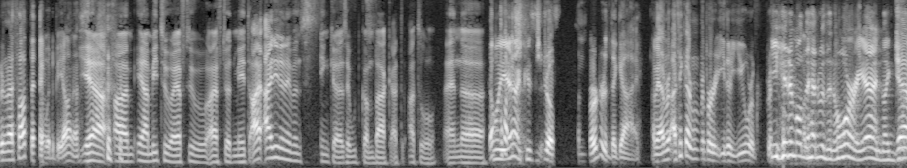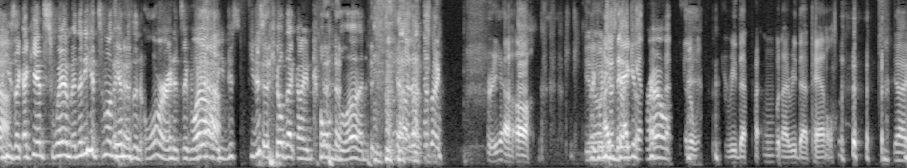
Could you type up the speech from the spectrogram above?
than I thought they would. To be honest. yeah, um, yeah, me too. I have to, I have to admit, I, I didn't even think uh, they would come back at, at all. And uh, Well, yeah, I 'cause- drove murdered the guy. I mean, I, re- I think I remember either you or Chris He hit him on the head with an oar, yeah, and like Yeah. he's like, I can't swim, and then he hits him on the end with an oar, and it's like, wow, Yeah. you just you just killed that guy in cold blood. Yeah, that's right. Yeah. Oh, You like know, when I he's think I can't- when I read that when I read that panel. yeah,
